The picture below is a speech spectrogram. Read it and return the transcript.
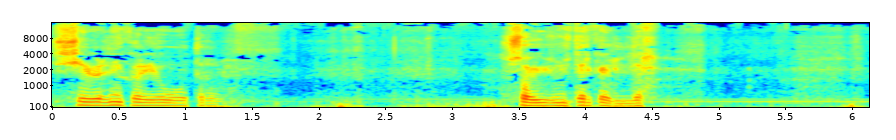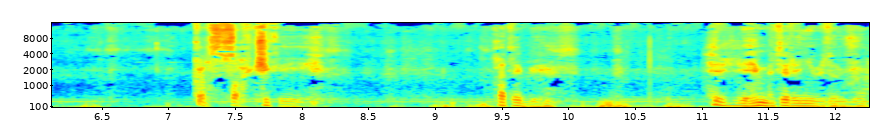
シベリニカリオータルそういうテレビだかっさきかてびヘリヘメテレに見てるじゃん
